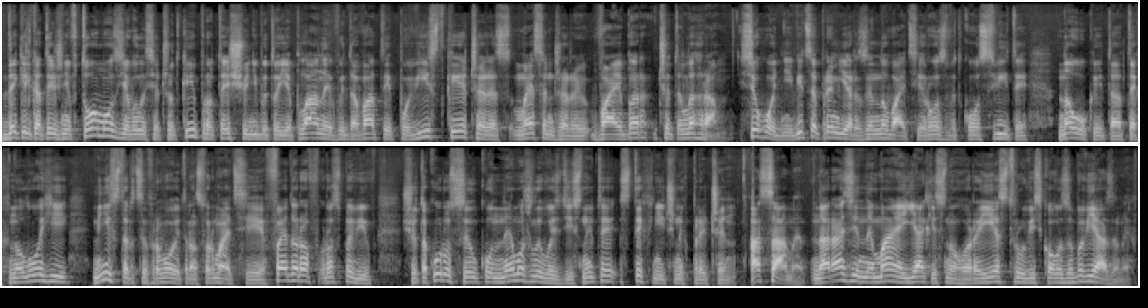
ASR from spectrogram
Декілька тижнів тому з'явилися чутки про те, що нібито є плани видавати повістки через месенджери Viber чи Telegram. Сьогодні віце-прем'єр з інновацій, розвитку освіти, науки та технологій, міністр цифрової трансформації Федоров розповів, що таку розсилку неможливо здійснити з технічних причин. А саме наразі немає якісного реєстру військовозобов'язаних.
